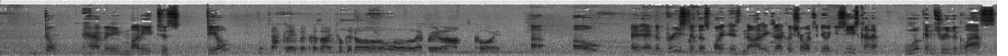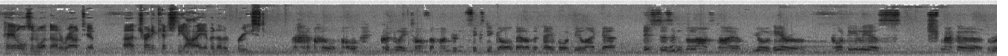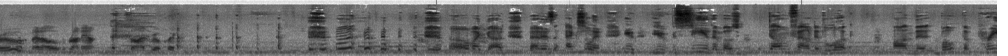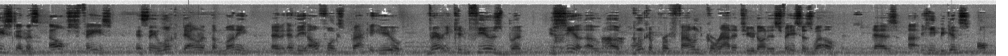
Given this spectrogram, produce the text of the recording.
don't have any money to steal." Exactly, because I took it all, all every last coin. Uh oh. And, and the priest at this point is not exactly sure what to do, and you see he's kind of looking through the glass panels and whatnot around him, uh, trying to catch the eye of another priest. I'll, I'll quickly toss 160 gold out on the table and be like, uh, "This isn't the last time you'll hear of Cornelius Schmackaroo," and I'll run outside real quick. Oh my god, that is excellent. You you see the most dumbfounded look on the both the priest and this elf's face as they look down at the money and, and the elf looks back at you very confused but you see a, a, a look of profound gratitude on his face as well as uh, he begins all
